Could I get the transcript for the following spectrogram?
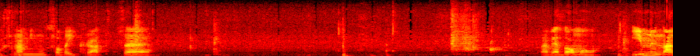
Już na minusowej kratce. A wiadomo, im, na,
